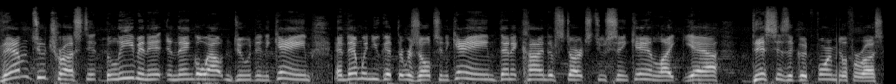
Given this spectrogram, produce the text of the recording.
them to trust it, believe in it, and then go out and do it in a game. And then when you get the results in a game, then it kind of starts to sink in like, yeah, this is a good formula for us.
